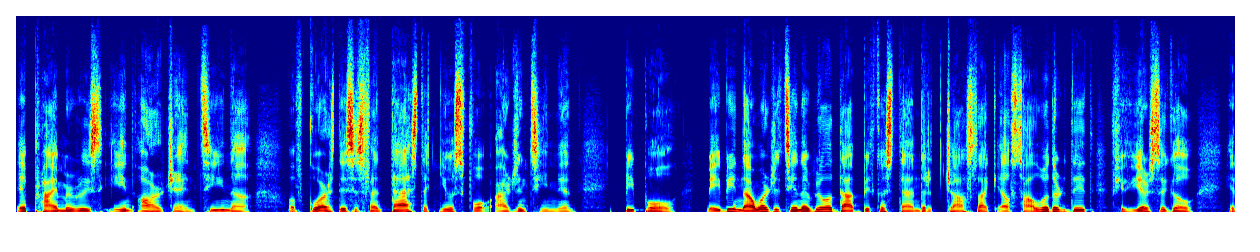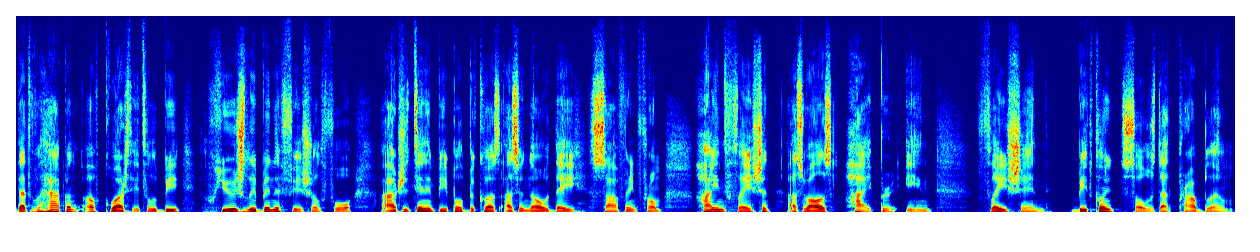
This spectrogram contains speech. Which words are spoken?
a primaries in Argentina. Of course, this is fantastic news for Argentinian people. Maybe now Argentina will adopt Bitcoin standard just like El Salvador did a few years ago. If that will happen, of course, it will be hugely beneficial for Argentinian people because, as you know, they suffering from high inflation as well as hyperinflation. Bitcoin solves that problem.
